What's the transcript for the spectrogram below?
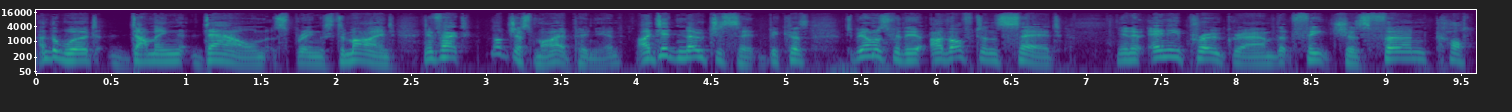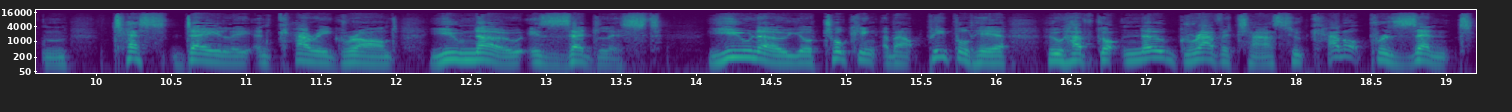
And the word dumbing down springs to mind. In fact, not just my opinion. I did notice it because, to be honest with you, I've often said, you know, any programme that features Fearne Cotton, Tess Daly, and Carrie Grant, you know is Z-list. You know you're talking about people here who have got no gravitas, who cannot present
